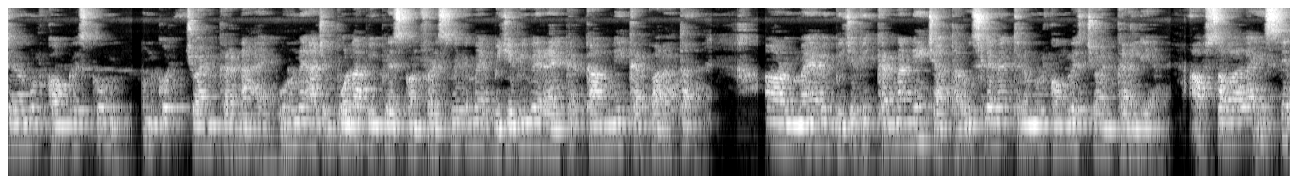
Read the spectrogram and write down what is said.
तृणमूल कांग्रेस को उनको ज्वाइन करना है। उन्होंने आज बोला भी प्रेस कॉन्फ्रेंस में कि मैं बीजेपी में रहकर काम नहीं कर पा रहा था और मैं अभी बीजेपी करना नहीं चाहता, इसलिए मैं तृणमूल कांग्रेस ज्वाइन कर लिया। अब सवाल है इससे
